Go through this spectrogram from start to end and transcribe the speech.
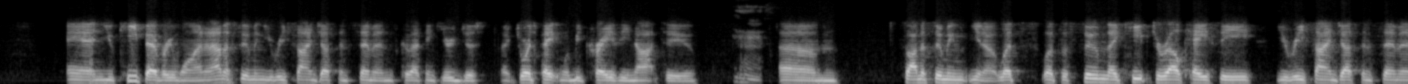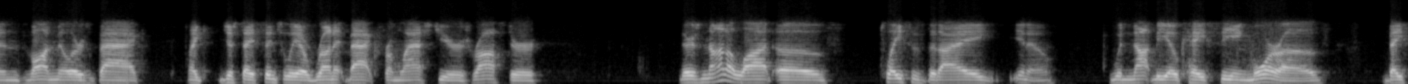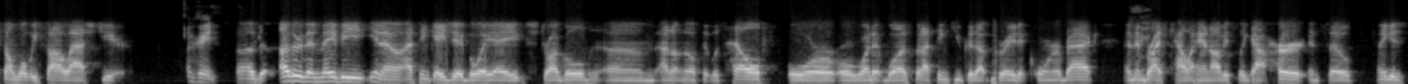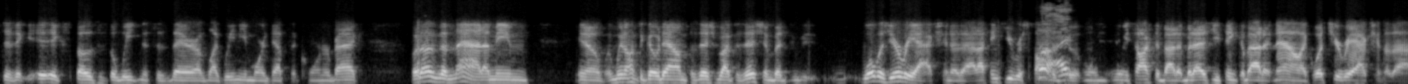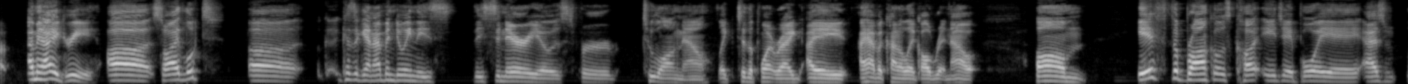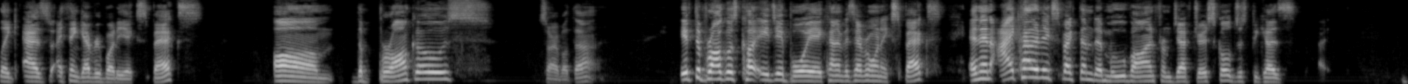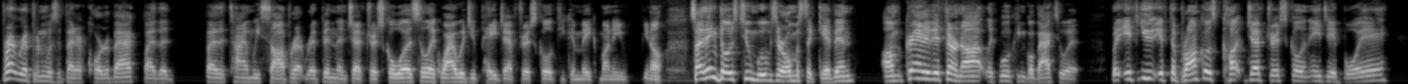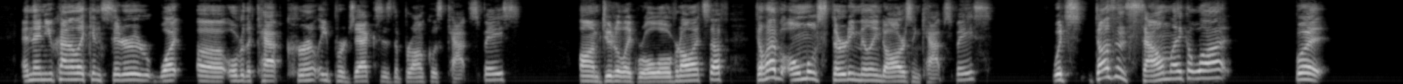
and you keep everyone, and I'm assuming you re-sign Justin Simmons because I think you're just like George Paton would be crazy not to. Mm-hmm. Um, so I'm assuming you know let's let's assume they keep Jurrell Casey, you re-sign Justin Simmons, Von Miller's back, like just essentially a run it back from last year's roster. There's not a lot of places that I you know would not be okay seeing more of based on what we saw last year. Agreed. Uh, other than maybe, you know, I think AJ Bouye struggled. Um, I don't know if it was health or or what it was, but I think you could upgrade at cornerback. And then Bryce Callahan obviously got hurt, and so I think it just it, it exposes the weaknesses there of like we need more depth at cornerback. But other than that, I mean, you know, and we don't have to go down position by position. But what was your reaction to that? I think you responded well, I, to it when, when we talked about it. But as you think about it now, like what's your reaction to that? I mean, I agree. Uh, so I looked. Uh, because again, I've been doing these these scenarios for too long now, like to the point where I I, I have it kind of like all written out. Um, if the Broncos cut AJ Bouye as like as I think everybody expects, um, the Broncos. Sorry about that. If the Broncos cut AJ Bouye, kind of as everyone expects, and then I kind of expect them to move on from Jeff Driskel just because Brett Rypien was a better quarterback by the by the time we saw Brett Rypien than Jeff Driskel was. So like, why would you pay Jeff Driskel if you can make money? You know. So I think those two moves are almost a given. Um, granted, if they're not, like we can go back to it. But if you if the Broncos cut Jeff Driskel and AJ Bouye, and then you kind of like consider what uh over the cap currently projects as the Broncos cap space, um, due to like rollover and all that stuff, they'll have almost thirty million dollars in cap space, which doesn't sound like a lot, but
